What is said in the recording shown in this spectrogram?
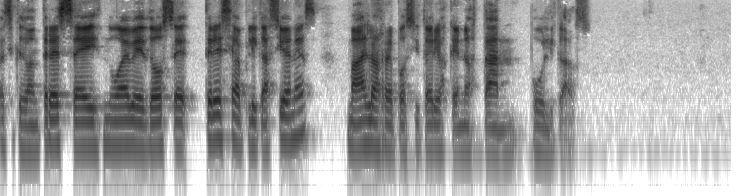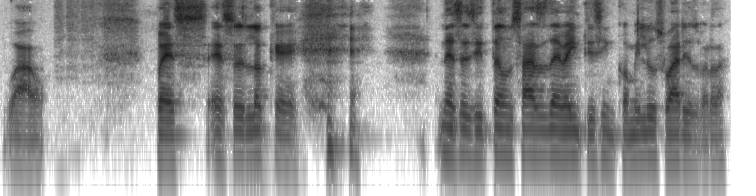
Así que son 3, 6, 9, 12, 13 aplicaciones más los repositorios que no están publicados. Wow. Pues eso es lo que necesita un SaaS de 25 mil usuarios, ¿verdad?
